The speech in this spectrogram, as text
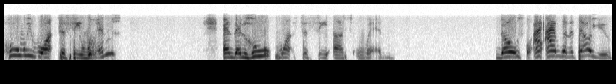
who we want to see win and then who wants to see us win. Those I, am going to tell you,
